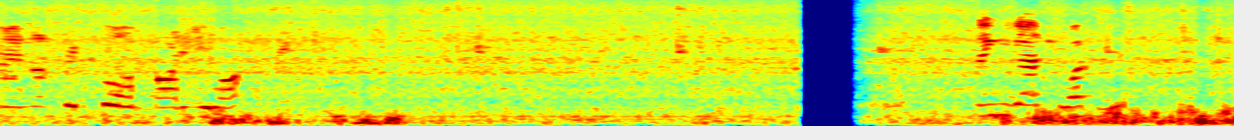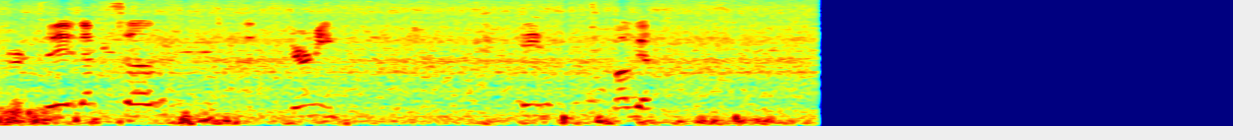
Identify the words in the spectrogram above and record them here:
Pull on body you off. Thank you guys for watching. For today's episode of Journey. Peace. Love ya.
